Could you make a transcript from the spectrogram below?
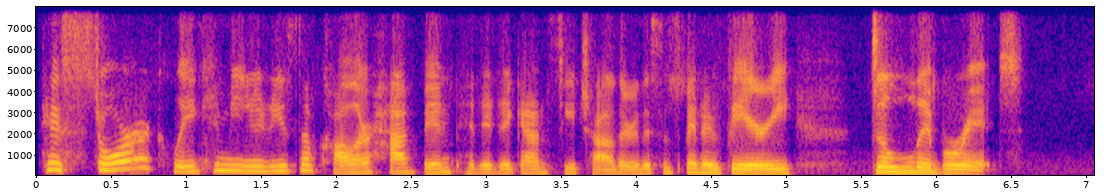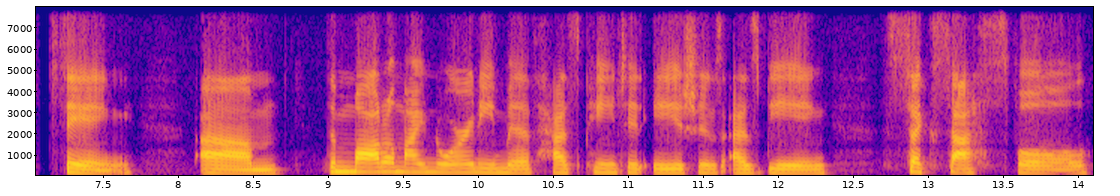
historically communities of color have been pitted against each other. This has been a very deliberate thing. Um, the model minority myth has painted Asians as being successful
